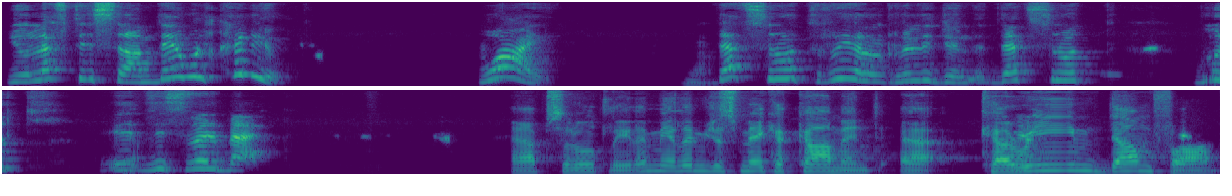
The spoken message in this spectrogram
you left Islam, they will kill you. Why? Yeah. That's not real religion. That's not good. Yeah. It's very bad. Absolutely. Let me let me just make a comment. Uh, Kareem. Damfa,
